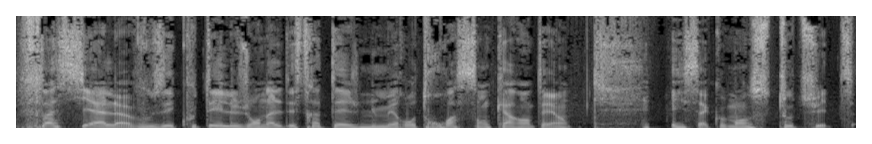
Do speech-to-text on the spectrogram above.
faciale. Vous écoutez le journal des stratèges numéro 341 et ça commence tout de suite.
